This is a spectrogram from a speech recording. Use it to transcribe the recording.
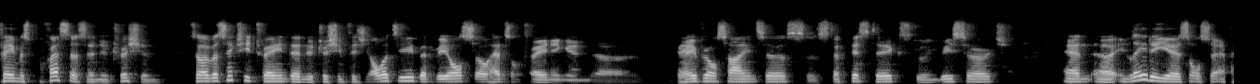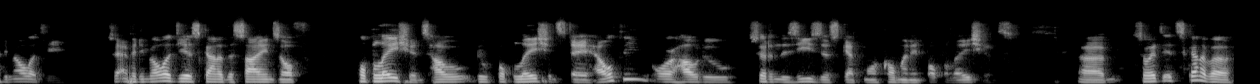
famous professors in nutrition. So I was actually trained in nutrition physiology, but we also had some training in uh, behavioral sciences, uh, statistics, doing research, and uh, in later years also epidemiology. So epidemiology is kind of the science of populations. How do populations stay healthy, or how do certain diseases get more common in populations? Um, so it, it's kind of a,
